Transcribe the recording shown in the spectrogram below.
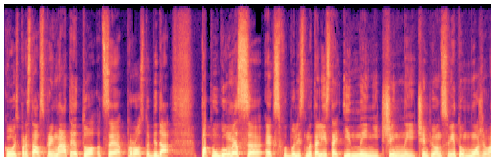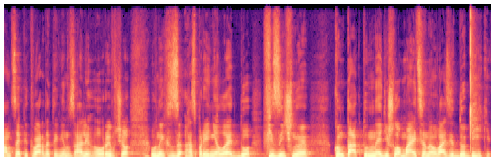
когось перестав сприймати, то це просто біда. Папу Гомес, екс-футболіст металіста і нині чинний чемпіон світу, може вам це підтвердити. Він взагалі говорив, що у них з Гасперіні ледь до фізичної контакту не дійшло. Мається на увазі до бійки.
